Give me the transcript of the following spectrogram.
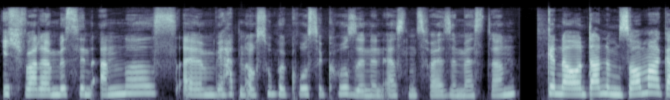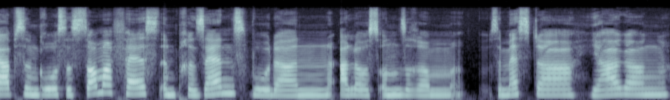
Ich war da ein bisschen anders. Ähm, wir hatten auch super große Kurse in den ersten zwei Semestern. Genau, und dann im Sommer gab es ein großes Sommerfest in Präsenz, wo dann alle aus unserem Semesterjahrgang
